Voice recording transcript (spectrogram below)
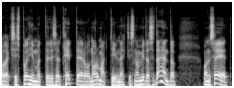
oleks siis põhimõtteliselt heteronormatiivne, ehk siis no mida see tähendab, on see, et,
